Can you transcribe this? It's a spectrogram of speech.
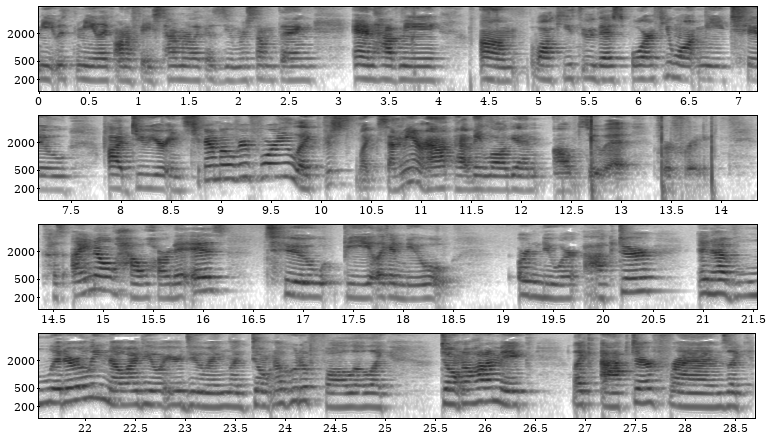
meet with me like on a FaceTime or like a Zoom or something and have me um, walk you through this, or if you want me to uh, do your Instagram over for you, like just like send me around, have me log in, I'll do it for free. Cause I know how hard it is to be like a new or newer actor and have literally no idea what you're doing, like don't know who to follow, like don't know how to make like actor friends, like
